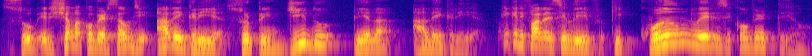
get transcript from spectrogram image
sobre, ele chama a conversão de alegria, surpreendido pela alegria. O que, que ele fala nesse livro? Que quando ele se converteu,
